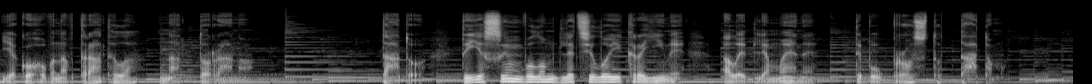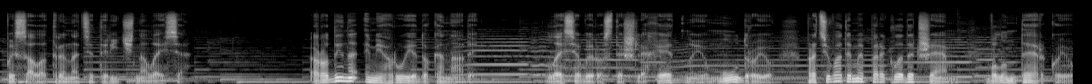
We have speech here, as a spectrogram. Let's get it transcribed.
якого вона втратила надто рано. Тато, ти є символом для цілої країни, але для мене ти був просто татом, писала 13-річна Леся. Родина емігрує до Канади. Леся виросте шляхетною, мудрою, працюватиме перекладачем, волонтеркою,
